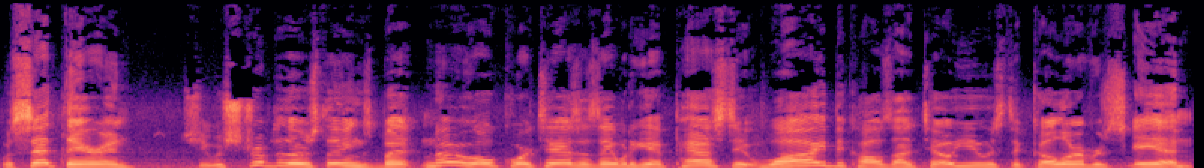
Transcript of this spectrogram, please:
was set there and she was stripped of those things. But no, old Cortez is able to get past it. Why? Because I tell you, it's the color of her skin.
